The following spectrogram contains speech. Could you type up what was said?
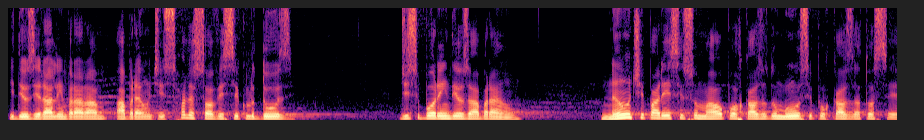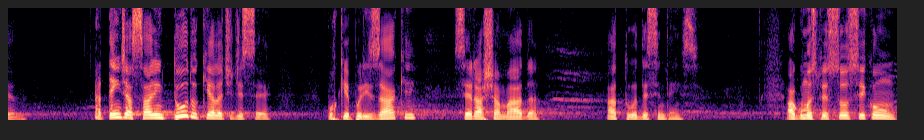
E Deus irá lembrar a Abraão disso. Olha só, versículo 12. Disse, porém, Deus a Abraão: Não te pareça isso mal por causa do moço e por causa da tua serva. Atende a Sara em tudo o que ela te disser, porque por Isaque será chamada a tua descendência. Algumas pessoas ficam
